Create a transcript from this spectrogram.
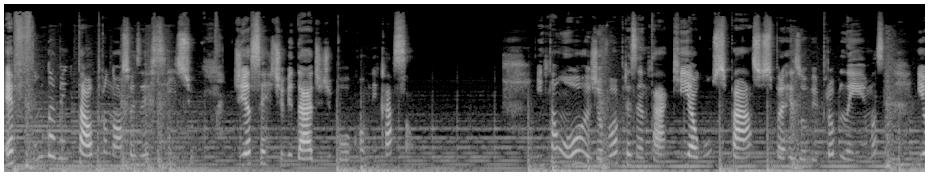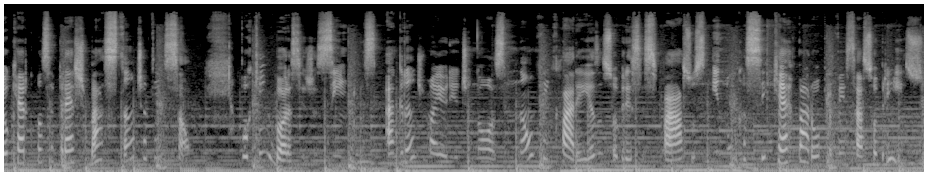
é fundamental para o nosso exercício de assertividade e de boa comunicação. Então hoje eu vou apresentar aqui alguns passos para resolver problemas e eu quero que você preste bastante atenção, porque embora seja simples, a grande maioria de nós não tem clareza sobre esses passos e nunca sequer parou para pensar sobre isso.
